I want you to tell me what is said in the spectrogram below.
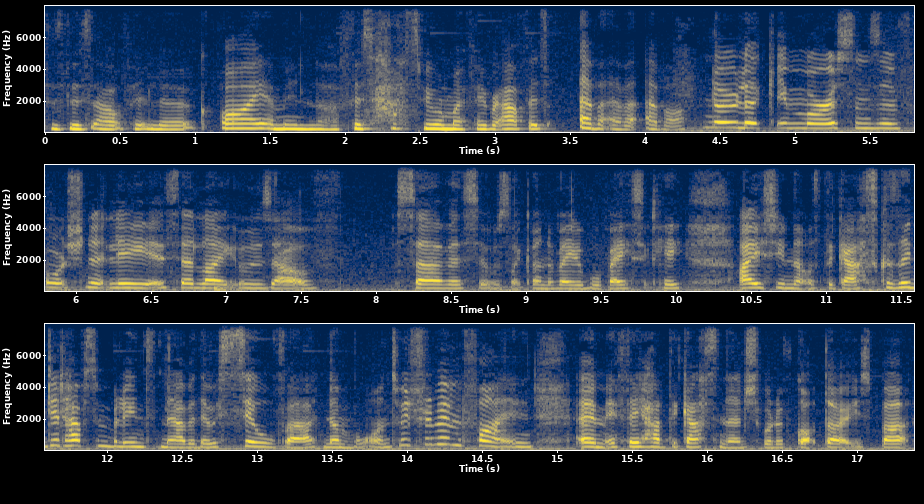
does this outfit look? I am in love. This has to be one of my favourite outfits ever, ever, ever. No look in Morrison's, unfortunately. It said like it was out of service it was like unavailable basically. I assume that was the gas because they did have some balloons in there but they were silver number ones which would have been fine um, if they had the gas in there just would have got those but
